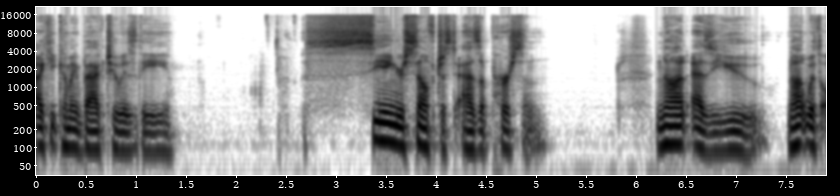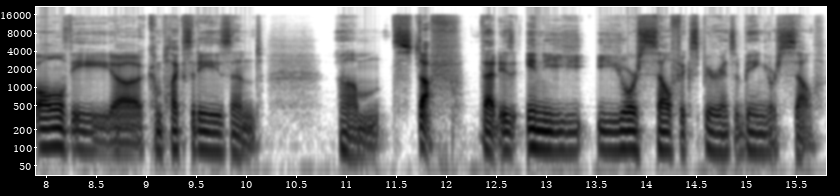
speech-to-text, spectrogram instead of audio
I keep coming back to is the seeing yourself just as a person, not as you, not with all the uh, complexities and um, stuff that is in y- your self experience of being yourself.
